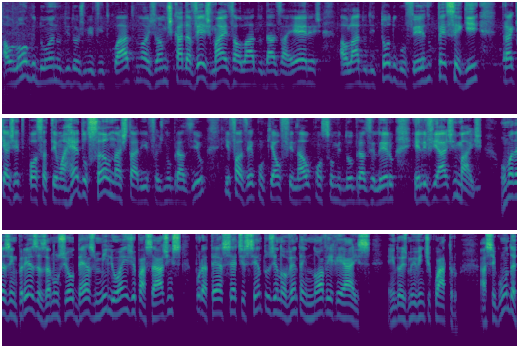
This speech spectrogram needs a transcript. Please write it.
ao longo do ano de 2024, nós vamos cada vez mais ao lado das aéreas, ao lado de todo o governo, perseguir para que a gente possa ter uma redução nas tarifas no Brasil e fazer com que, ao final, o consumidor brasileiro ele viaje mais. Uma das empresas anunciou 10 milhões de passagens por até 799 reais em 2024. A segunda,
